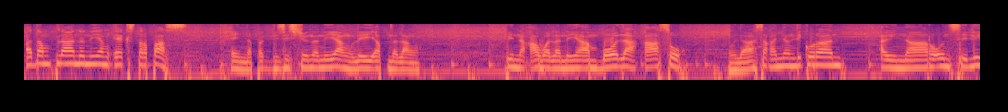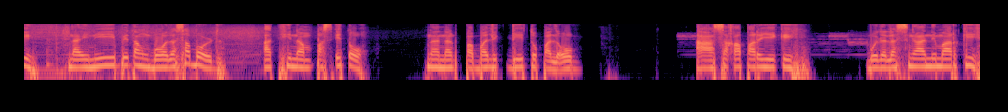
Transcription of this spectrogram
at ang plano niyang extra pass ay napagdesisyon na niyang layup na lang. Pinakawalan niya ang bola kaso mula sa kanyang likuran ay naroon si Lee na iniipit ang bola sa board at hinampas ito na nagpabalik dito paloob. Asa ka pa Ricky. Bulalas nga ni Marky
